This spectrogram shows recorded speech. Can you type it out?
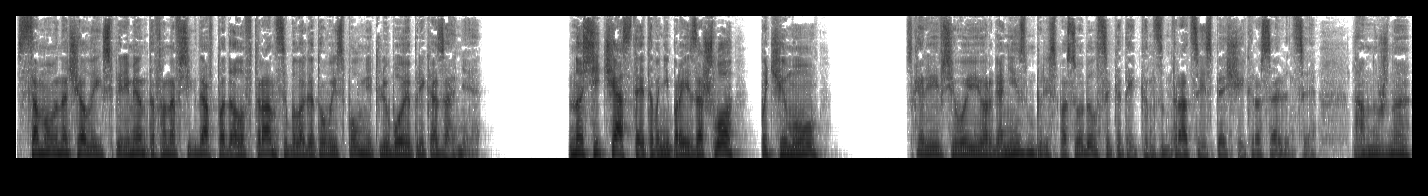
С самого начала экспериментов она всегда впадала в транс и была готова исполнить любое приказание». «Но сейчас-то этого не произошло. Почему?» Скорее всего, ее организм приспособился к этой концентрации спящей красавицы. Нам нужно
